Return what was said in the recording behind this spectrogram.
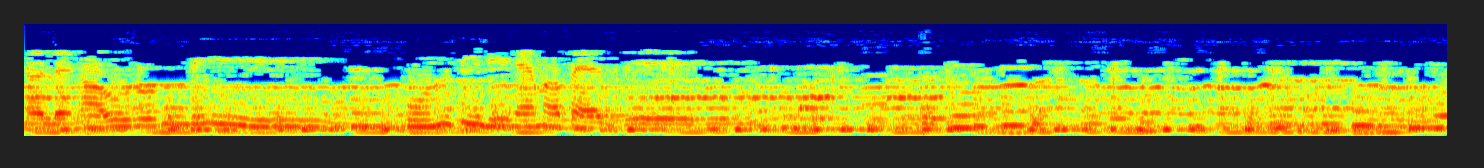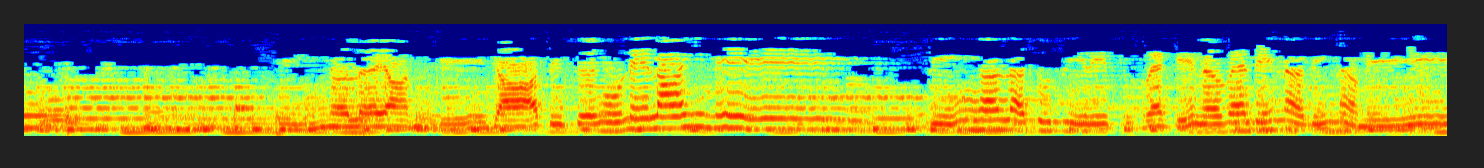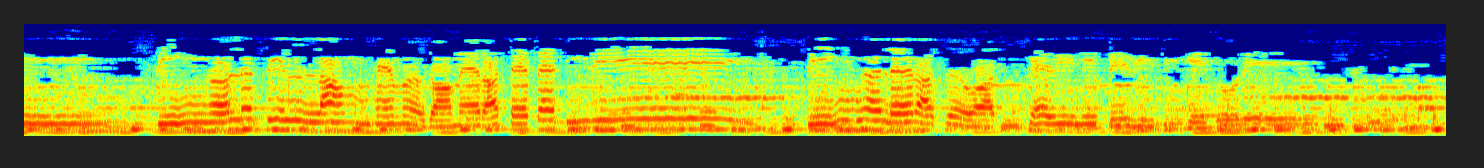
නලනවුරුනේ කුන්තිලි හැම පැද්දේ රැකෙන වැදෙන දින මේ සිංහල සෙල්ලම් හැම ගම රට පැතිවේ සිංහල රසවත් කැවිලි පෙවිසිගේ දොරේ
